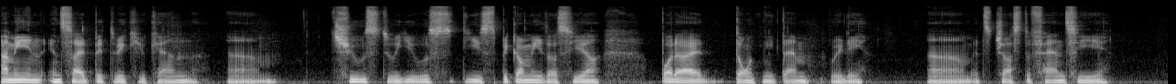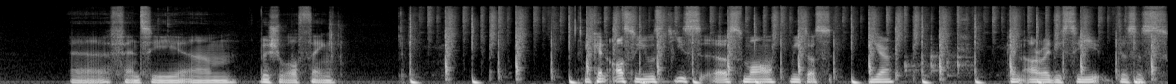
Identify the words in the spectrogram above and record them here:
I mean, inside Bitwig you can um, choose to use these bigger meters here, but I don't need them really. Um, it's just a fancy, uh, fancy um, visual thing. You can also use these uh, small meters here. Can already see this is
